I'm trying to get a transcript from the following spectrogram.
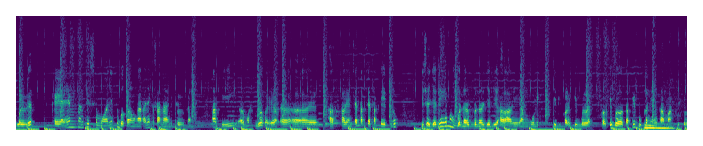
gue lihat kayaknya nanti semuanya tuh bakal mengarahnya ke sana gitu kan tapi eh, maksud gue kayak eh, eh, hal-hal yang cetak-cetak itu bisa jadi emang benar-benar jadi hal-hal yang unik jadi collectible collectible tapi bukan yang Hmm. utama gitu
